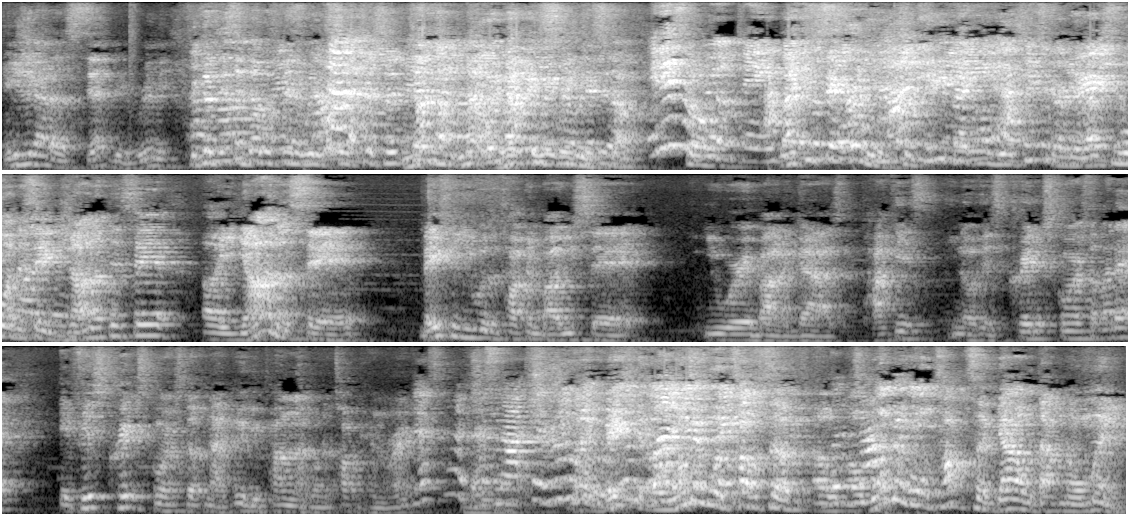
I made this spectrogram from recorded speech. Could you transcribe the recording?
and you just gotta accept it, really, because it's a double standard. With It is So, a real thing. Like you said earlier, to minded piggyback on I what think said earlier, very like she wanted to say, Jonathan said, uh, Ayana said, basically you wasn't talking about, you said you worry about a guy's pockets, you know, his credit score and stuff like that. If his credit score and stuff not good, you're probably not going to talk to him, right? That's not That's true. not 'Cause true. Like basically, a woman will crazy. talk to a, a, a woman Jonathan- will talk to a guy without no money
